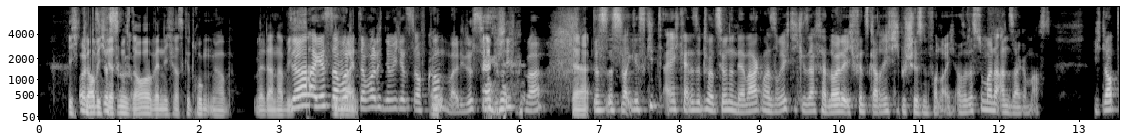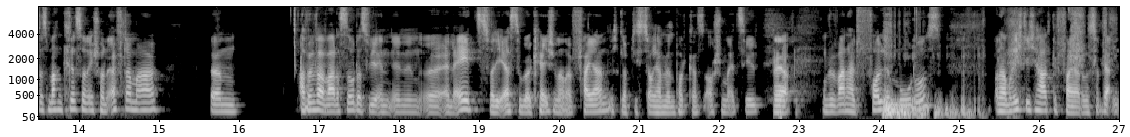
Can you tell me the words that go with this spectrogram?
ich glaube, ich werde nur sauer, wenn ich was getrunken habe. Weil dann habe ich. Ja, jetzt, da wollte, ich, da wollte ich nämlich jetzt drauf kommen, weil die lustige Geschichte war. Ja. Das ist, es gibt eigentlich keine Situation, in der Marc mal so richtig gesagt hat, Leute, ich finde es gerade richtig beschissen von euch. Also, dass du mal eine Ansage machst. Ich glaube, das machen Chris und ich schon öfter mal. Ähm, auf jeden Fall war das so, dass wir in, in, in äh, LA, das war die erste Vacation, waren wir feiern. Ich glaube, die Story haben wir im Podcast auch schon mal erzählt. Ja. Und wir waren halt voll im Modus und haben richtig hart gefeiert. Und wir hatten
